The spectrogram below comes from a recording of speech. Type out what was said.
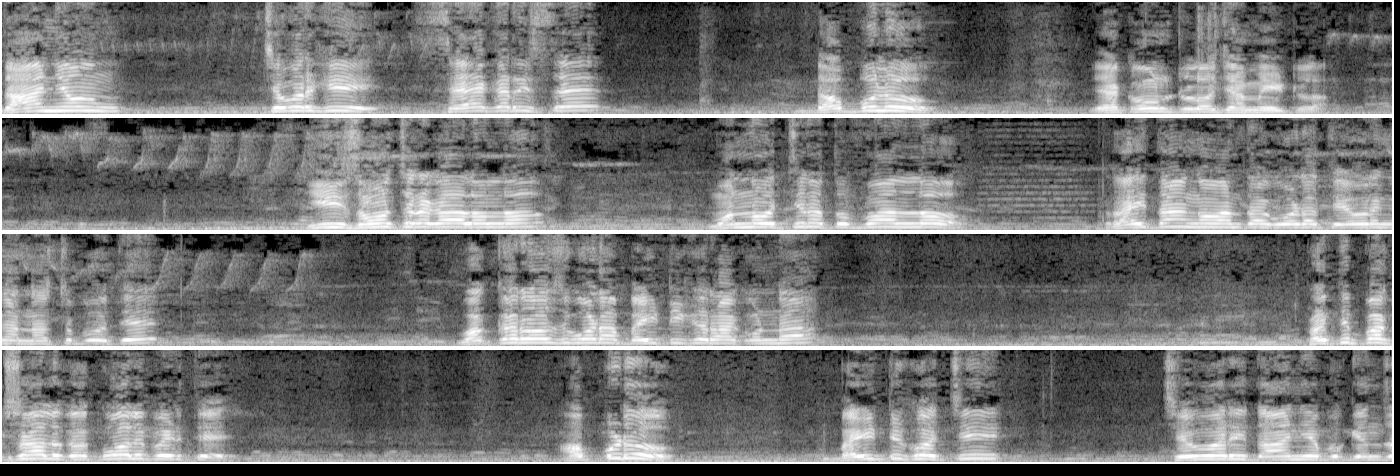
ధాన్యం చివరికి సేకరిస్తే డబ్బులు అకౌంట్లో జమేయట్లా ఈ సంవత్సర కాలంలో మొన్న వచ్చిన తుఫాన్లో రైతాంగం అంతా కూడా తీవ్రంగా నష్టపోతే ఒక్కరోజు కూడా బయటికి రాకుండా ప్రతిపక్షాలు గగ్గోలు పెడితే అప్పుడు బయటకు వచ్చి చివరి ధాన్యపు గింజ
